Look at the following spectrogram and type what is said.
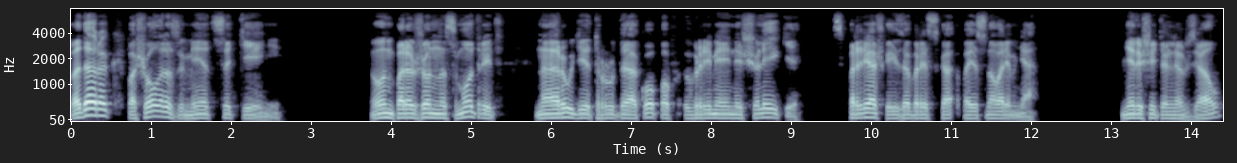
Подарок пошел, разумеется, тени. Он пораженно смотрит на орудие труда копов в ремейной шлейке с пряжкой из обрезка поясного ремня. Нерешительно взял,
